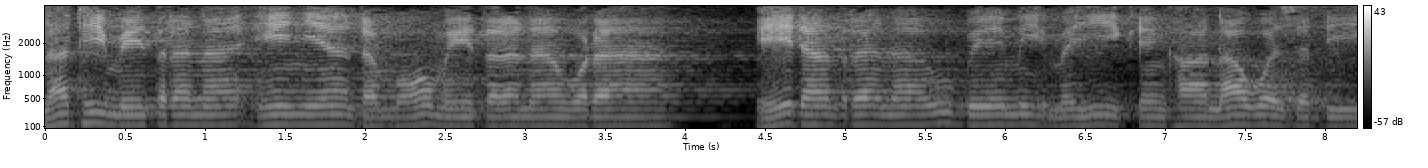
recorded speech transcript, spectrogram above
နတ္ထိမေတရဏံအညံဓမ္မောမေတရဏံဝရံ ဧတံတရဏံဥပေမိမယိကင်္ခာနာဝစတိ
